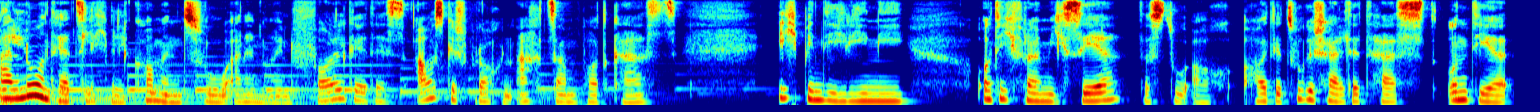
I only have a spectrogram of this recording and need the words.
Hallo und herzlich willkommen zu einer neuen Folge des Ausgesprochen Achtsam Podcasts. Ich bin die Irini und ich freue mich sehr, dass du auch heute zugeschaltet hast und dir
